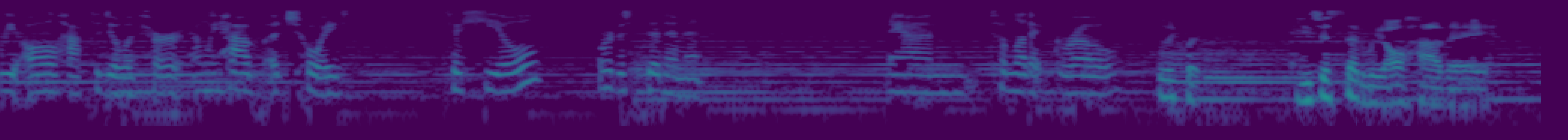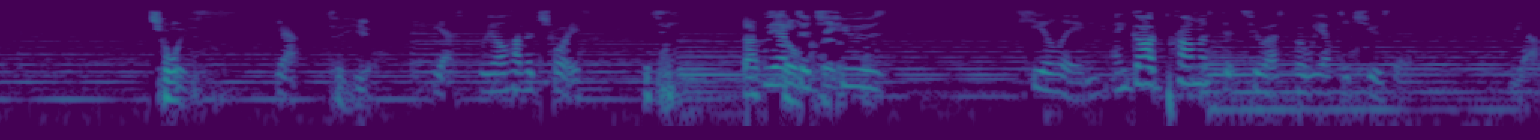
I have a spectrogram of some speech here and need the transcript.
We all have to deal with hurt, and we have a choice to heal or to sit in it. and to let it grow. Really quick, you just said we all have a choice Yeah. to heal. Yes, we all have a choice. That's we have to critical. choose healing. And God promised it to us, but we have to choose it. Yeah.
